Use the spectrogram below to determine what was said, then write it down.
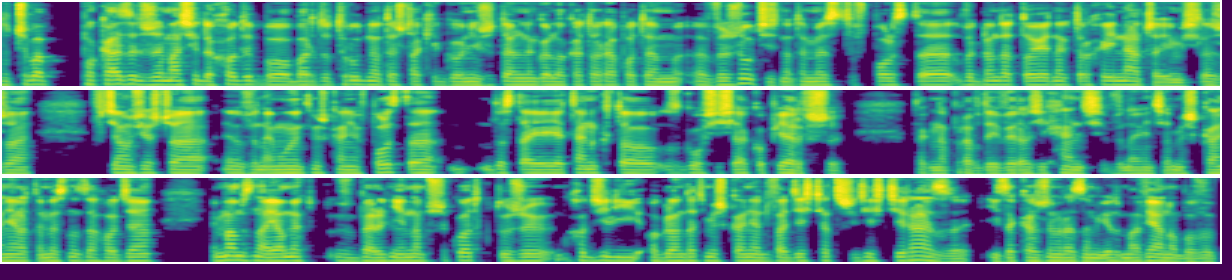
No, trzeba pokazać, że ma się dochody, bo bardzo trudno też takiego nierzetelnego lokatora potem wyrzucić. Natomiast w Polsce wygląda to jednak trochę inaczej. Myślę, że wciąż jeszcze wynajmując mieszkanie w Polsce, dostaje je ten, kto zgłosi się jako pierwszy tak naprawdę i wyrazi chęć wynajęcia mieszkania. Natomiast na zachodzie ja mam znajomych w Berlinie na przykład, którzy chodzili oglądać mieszkania 20-30 razy i za każdym razem je odmawiano, bo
